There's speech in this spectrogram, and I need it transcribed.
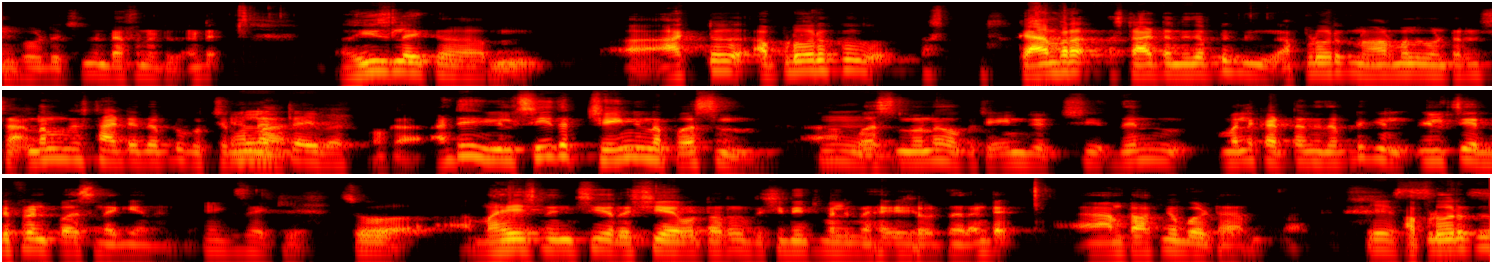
ఇంకోటి వచ్చినా డెఫినెట్ అంటే హీస్ లైక్ యాక్టర్ అప్పటి వరకు కెమెరా స్టార్ట్ అనేటప్పుడు అప్పటి వరకు నార్మల్గా ఉంటారు. సడన్గా స్టార్ట్ అయ్యేటప్పుడు ఒక చిన్న అంటే will see the change in a person. పర్సన్లోనే ఒక చేంజ్ వచ్చి దెన్ మళ్ళీ కట్ అనేటప్పుడు will see different person again అండి. ఎగ్జాక్ట్లీ. సో మహేష్ నుంచి రిషి అవుతారు రిషి నుంచి మళ్ళీ మహేష్ అవుతారు. అంటే ఐఎమ్ టాకింగ్ అబౌట్ అప్పటి వరకు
